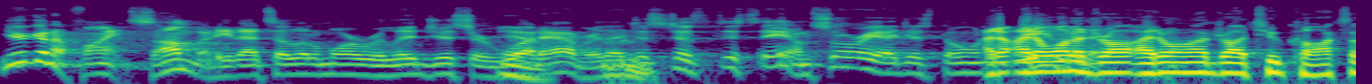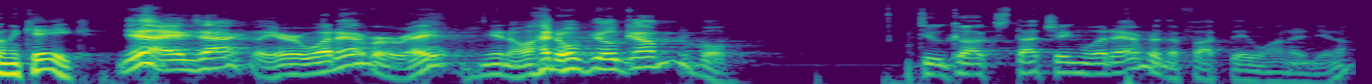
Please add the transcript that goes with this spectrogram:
You're gonna find somebody that's a little more religious or Yeah. whatever. That mm-hmm. just just just say, I'm sorry, I just don't. I don't, don't want to draw. I don't want to draw two cocks on a cake. Yeah, exactly, or whatever, right? You know, I don't feel comfortable. Two cocks touching, whatever the fuck they wanted, you know.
